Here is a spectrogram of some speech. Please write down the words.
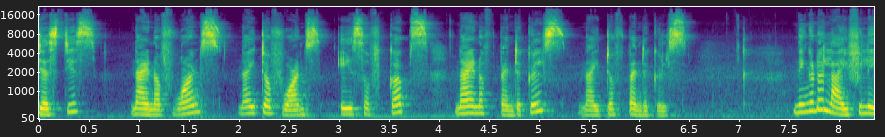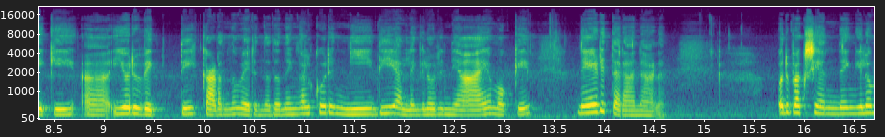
justice nine of wands knight of wands ace of cups nine of pentacles knight of pentacles നിങ്ങളുടെ ലൈഫിലേക്ക് ഈ ഒരു വ്യക്തി കടന്നു വരുന്നത് നിങ്ങൾക്കൊരു നീതി അല്ലെങ്കിൽ ഒരു ന്യായമൊക്കെ നേടിത്തരാനാണ്. ഒരു പക്ഷേ എന്തെങ്കിലും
